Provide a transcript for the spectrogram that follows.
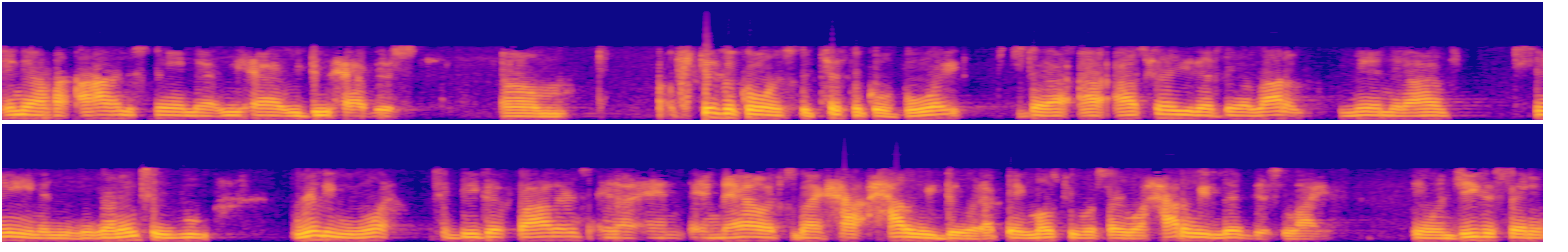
And now I understand that we have we do have this um, physical and statistical void, but I, I, I'll tell you that there are a lot of men that I've seen and run into who really want to be good fathers, and uh, and and now it's like how how do we do it? I think most people say, well, how do we live this life? You know, when Jesus said in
